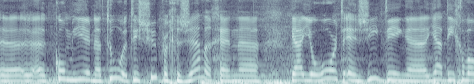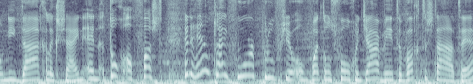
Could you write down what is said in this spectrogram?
eh, eh, kom hier naartoe. Het is super gezellig. En eh, ja, je hoort en ziet dingen ja, die gewoon niet dagelijks zijn. En toch alvast een heel klein voorproefje op wat ons volgend jaar weer te wachten staat. Hè?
